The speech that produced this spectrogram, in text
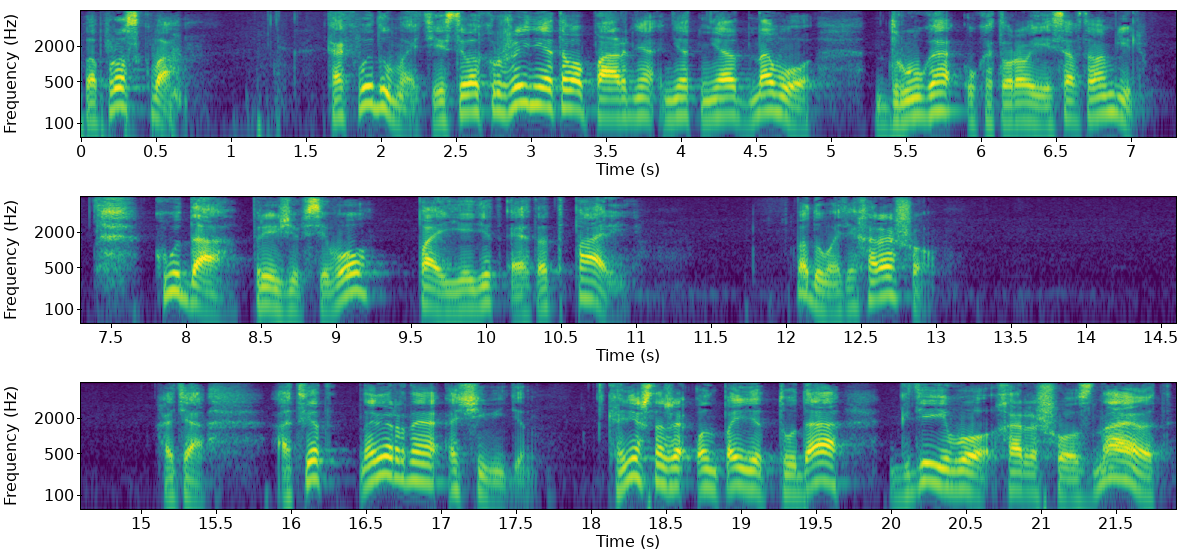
Вопрос к вам. Как вы думаете, если в окружении этого парня нет ни одного друга, у которого есть автомобиль. Куда прежде всего поедет этот парень? Подумайте хорошо. Хотя ответ, наверное, очевиден. Конечно же, он поедет туда, где его хорошо знают,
